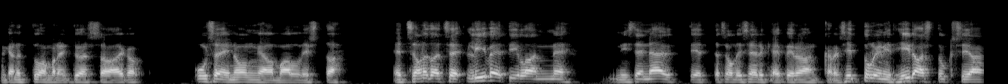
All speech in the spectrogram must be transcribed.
mikä nyt tuomarin työssä on aika usein ongelmallista. Että sanotaan, että se live-tilanne, niin se näytti, että se oli selkeämpi rankkari. Sitten tuli niitä hidastuksia,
